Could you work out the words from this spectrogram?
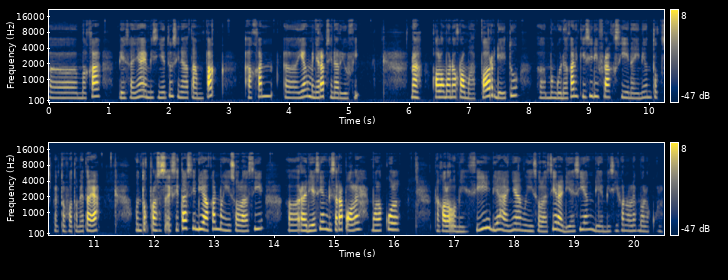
e, maka biasanya emisinya itu sinar tampak akan e, yang menyerap sinar UV. Nah, kalau monokromator dia itu e, menggunakan kisi difraksi. Nah, ini untuk spektrofotometer ya. Untuk proses eksitasi dia akan mengisolasi e, radiasi yang diserap oleh molekul. Nah, kalau emisi dia hanya mengisolasi radiasi yang diemisikan oleh molekul.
